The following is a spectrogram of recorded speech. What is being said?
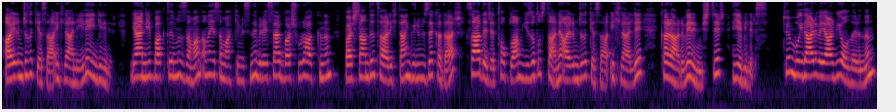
ayrımcılık yasağı ihlaliyle ilgilidir. Yani baktığımız zaman Anayasa Mahkemesi'ne bireysel başvuru hakkının başlandığı tarihten günümüze kadar sadece toplam 130 tane ayrımcılık yasağı ihlali kararı verilmiştir diyebiliriz. Tüm bu idari ve yargı yollarının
